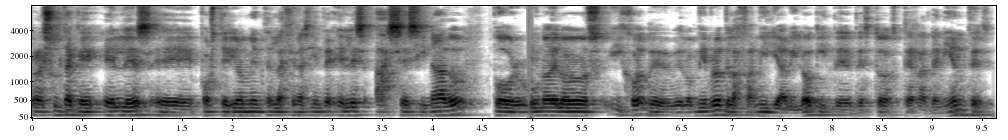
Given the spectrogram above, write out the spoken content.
Resulta que él es, eh, posteriormente en la escena siguiente, él es asesinado por uno de los hijos de, de los miembros de la familia Bilokin, de, de, estos terratenientes.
